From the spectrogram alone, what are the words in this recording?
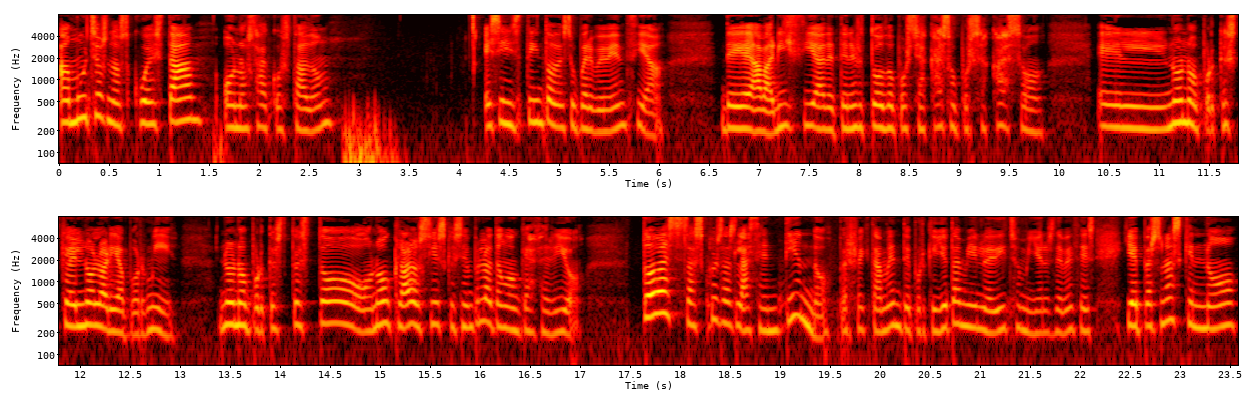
a muchos nos cuesta o nos ha costado. Ese instinto de supervivencia, de avaricia, de tener todo por si acaso, por si acaso. El no, no, porque es que él no lo haría por mí. No, no, porque es que esto, no, claro, sí, es que siempre lo tengo que hacer yo. Todas esas cosas las entiendo perfectamente porque yo también lo he dicho millones de veces y hay personas que no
